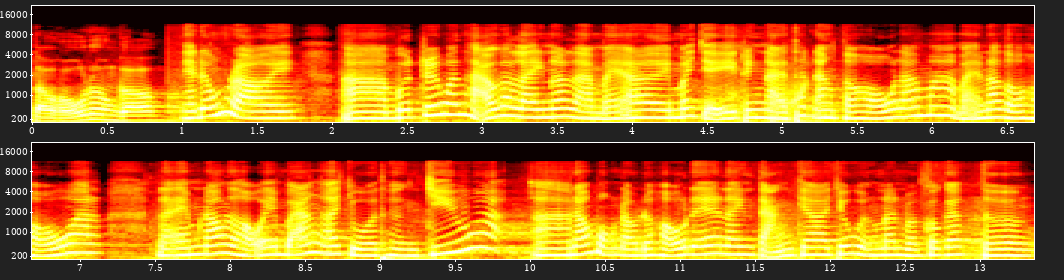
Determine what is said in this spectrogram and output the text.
tàu hũ đúng không cô? Dạ đúng rồi, à, bữa trước với Thảo có lên nói là mẹ ơi mấy chị trên này thích ăn tàu hũ lắm á, mẹ nấu tàu hũ á là em nấu tàu hũ em bán ở chùa Thường Chiếu á, à, nấu một nồi tàu hũ để lên tặng cho chú Quyền Linh và cô Cát Tường.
